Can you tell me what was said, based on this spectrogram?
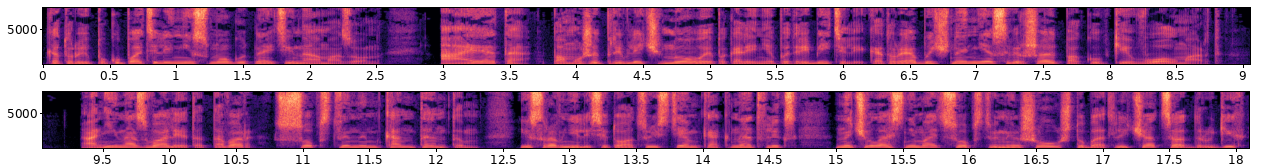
которые покупатели не смогут найти на Amazon. А это поможет привлечь новое поколение потребителей, которые обычно не совершают покупки в Walmart. Они назвали этот товар собственным контентом и сравнили ситуацию с тем, как Netflix начала снимать собственные шоу, чтобы отличаться от других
